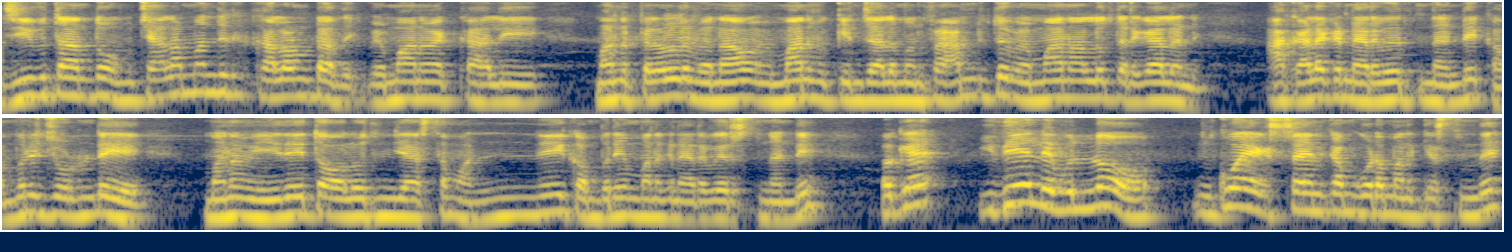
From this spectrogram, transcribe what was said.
జీవితాంతం చాలామందికి కళ ఉంటుంది. విమానం ఎక్కాలి మన పిల్లలు వినా విమానం ఎక్కించాలి మన ఫ్యామిలీతో విమానాల్లో తిరగాలని ఆ కళ ఇక్కడ నెరవేరుతుందండి. కంపెనీ చూడండి మనం ఏదైతే ఆలోచన చేస్తామో అన్ని కంపెనీ మనకు నెరవేరుస్తుందండి. ఓకే? ఇదే లెవెల్లో ఇంకో ఎక్స్ట్రా ఇన్కమ్ కూడా మనకి ఇస్తుంది.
